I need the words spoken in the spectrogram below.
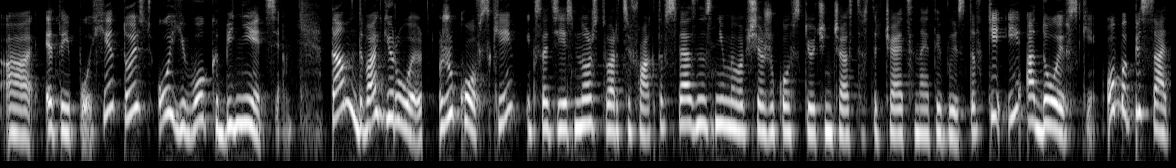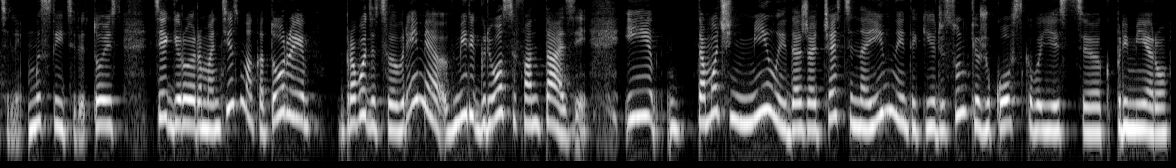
э, этой эпохи, то есть о его кабинете. Там два героя. Жуковский, и, кстати, есть множество артефактов, связанных с ним, и вообще Жуковский очень часто встречается на этой выставке, и Адоевский. Оба писатели, мыслители, то есть те герои романтизма, которые проводят свое время в мире грез и фантазий. И там очень милые, даже отчасти наивные такие рисунки Жуковского есть, э, к примеру.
